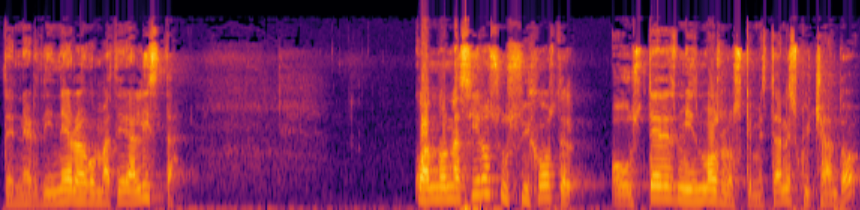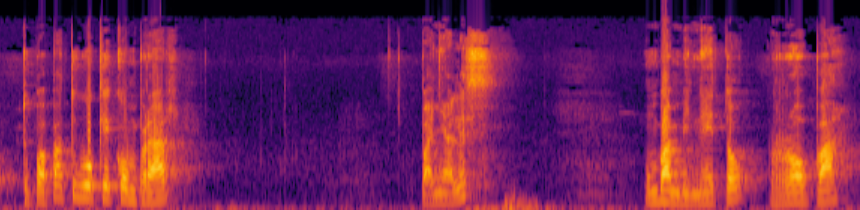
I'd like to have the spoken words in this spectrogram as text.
tener dinero, algo materialista. Cuando nacieron sus hijos, o ustedes mismos los que me están escuchando, tu papá tuvo que comprar pañales, un bambineto, ropa,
